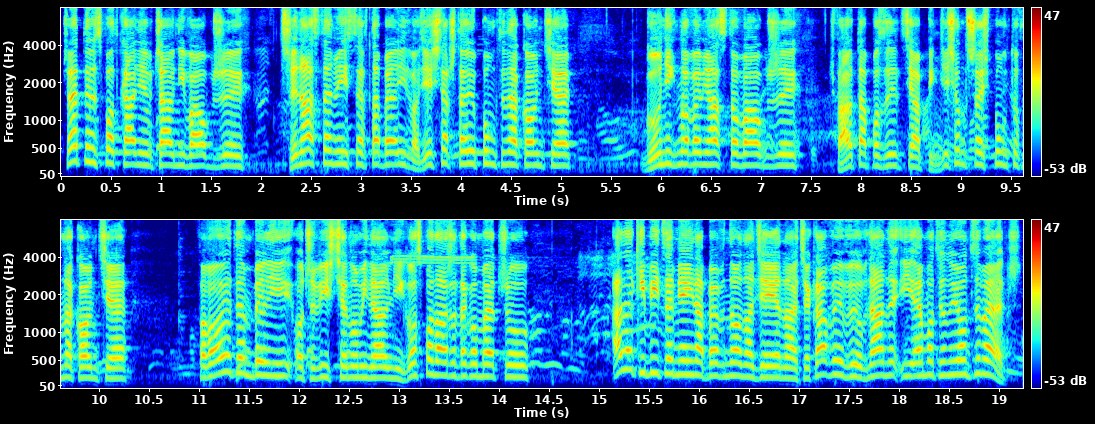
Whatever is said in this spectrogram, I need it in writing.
Przed tym spotkaniem Czarni Wałbrzych 13 miejsce w tabeli, 24 punkty na koncie. Górnik Nowe Miasto Wałbrzych, czwarta pozycja, 56 punktów na koncie. Faworytem byli oczywiście nominalni gospodarze tego meczu, ale kibice mieli na pewno nadzieję na ciekawy, wyrównany i emocjonujący mecz.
